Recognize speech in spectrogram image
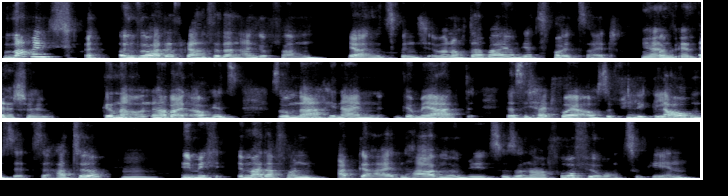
mache ich. Und so hat das Ganze dann angefangen. Ja, und jetzt bin ich immer noch dabei und jetzt Vollzeit. Ja, und sehr, sehr schön. Genau, und habe halt auch jetzt so im Nachhinein gemerkt, dass ich halt vorher auch so viele Glaubenssätze hatte, mhm. Die mich immer davon abgehalten haben, irgendwie zu so einer Vorführung zu gehen.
